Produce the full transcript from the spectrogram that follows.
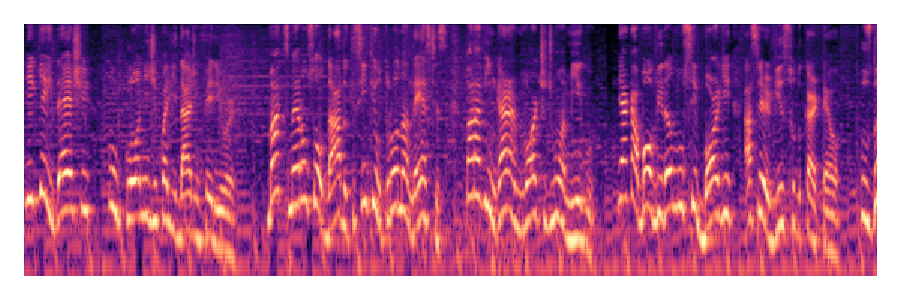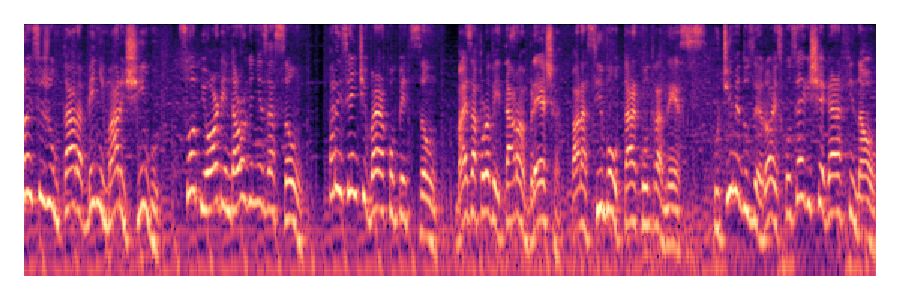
e K-Dash um clone de qualidade inferior. Maxima era um soldado que se infiltrou na Nestes para vingar a morte de um amigo e acabou virando um ciborgue a serviço do cartel. Os dois se juntaram a Benimaru e Shingo sob ordem da organização para incentivar a competição, mas aproveitaram a brecha para se voltar contra Nestes. O time dos heróis consegue chegar à final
